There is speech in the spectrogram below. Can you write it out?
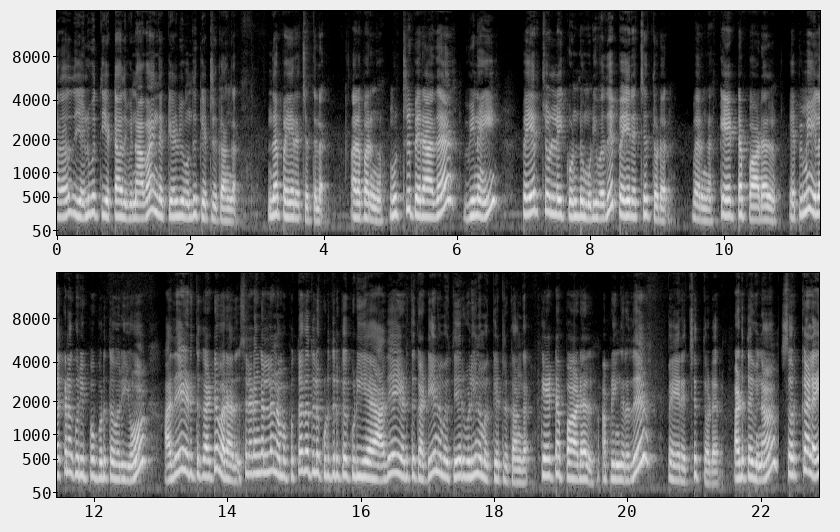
அதாவது எழுபத்தி எட்டாவது வினாவை இந்த கேள்வி வந்து கேட்டிருக்காங்க. இந்த பெயரச்சத்தில் அதில் பாருங்கள் முற்று பெறாத வினை பெயர் சொல்லை கொண்டு முடிவது பெயரச்ச தொடர். பாருங்க. கேட்ட பாடல். எப்பயுமே இலக்கண குறிப்பை பொறுத்தவரையும் அதே எடுத்துக்காட்டு வராது. சில இடங்களில் நம்ம புத்தகத்தில் கொடுத்துருக்கக்கூடிய அதே எடுத்துக்காட்டையே நம்ம தேர்வுலையும் நம்ம கேட்டிருக்காங்க. கேட்ட பாடல் அப்படிங்கிறது பெயரச்ச தொடர். அடுத்த வினா சொற்களை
